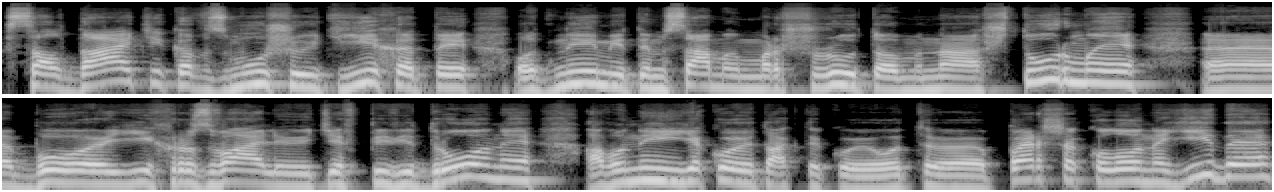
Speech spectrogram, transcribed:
солдатиків змушують їхати одним і тим самим маршрутом на штурми, е, бо їх розвалюють FPV-дрони. А вони якою тактикою? От е, перша колона їде,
